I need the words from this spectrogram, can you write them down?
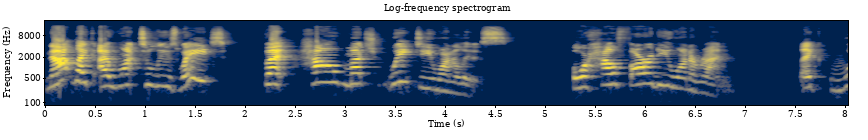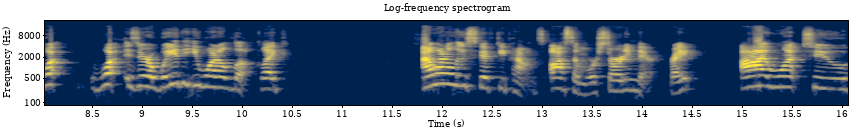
Not like I want to lose weight, but how much weight do you want to lose? Or how far do you want to run? Like what what is there a way that you want to look? Like I want to lose 50 pounds. Awesome. We're starting there, right? I want to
